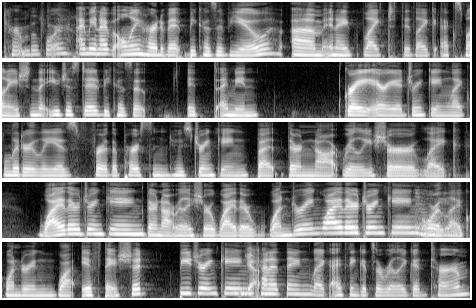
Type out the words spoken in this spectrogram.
term before? I mean, I've only heard of it because of you. Um, and I liked the like explanation that you just did because it, it, I mean, gray area drinking like literally is for the person who's drinking but they're not really sure like why they're drinking they're not really sure why they're wondering why they're drinking mm-hmm. or like wondering what if they should be drinking yeah. kind of thing like i think it's a really good term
